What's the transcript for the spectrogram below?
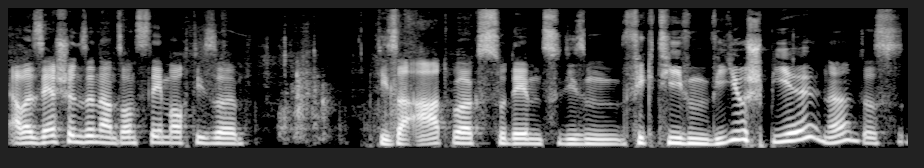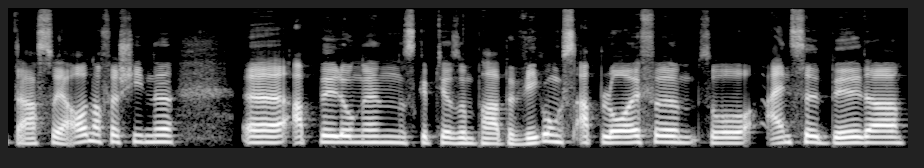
Aber sehr schön sind ansonsten eben auch diese, diese Artworks zu dem, zu diesem fiktiven Videospiel. Ne? Das, da hast du ja auch noch verschiedene äh, Abbildungen. Es gibt ja so ein paar Bewegungsabläufe, so Einzelbilder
